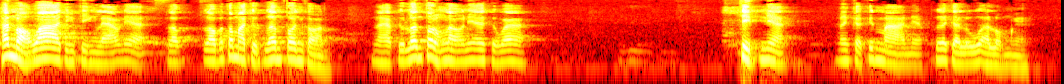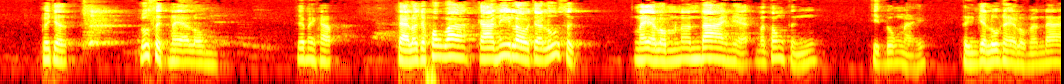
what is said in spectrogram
ท่านบอกว่าจริง ๆ แล้วเนี่ย เราเราต้องมาจุดเริ่มต้นก่อนนะครับ จุดเริ่มต้นของเราเนี่ยก็คือว่า จิตเนี่ย มันเกิดขึ้นมาเนี่ย เพื่อจะรู้อารมณ์ไง เพื่อจะรู้สึกในอารมณ์ใช่ไหมครับ แต่เราจะพบว่าการที่เราจะรู้สึกในอารมณ์นั้นได้เนี่ย มันต้องถึงจิตดวงไหน ถึงจะรู้ในอารมณ์นั้นได้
